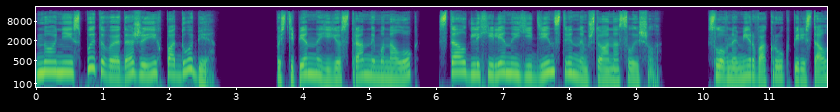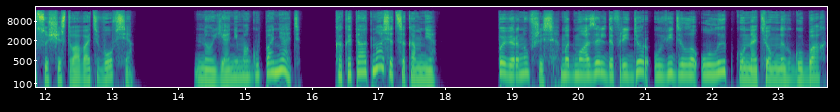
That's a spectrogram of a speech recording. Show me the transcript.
но не испытывая даже их подобия. Постепенно ее странный монолог стал для Хелены единственным, что она слышала словно мир вокруг перестал существовать вовсе. Но я не могу понять, как это относится ко мне. Повернувшись, мадмуазель де Фридер увидела улыбку на темных губах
